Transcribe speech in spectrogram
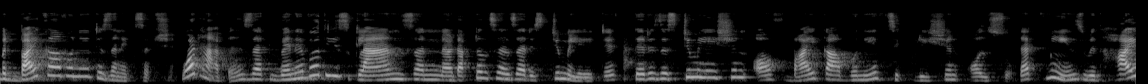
But bicarbonate is an exception. What happens that whenever these glands and uh, ductal cells are stimulated, there is a stimulation of bicarbonate secretion also. That means with high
